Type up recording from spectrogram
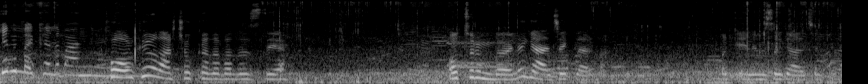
Gelin bakalım anne. Korkuyorlar çok kalabalığız diye. Oturun böyle gelecekler bak. Bak elimize gelecekler.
